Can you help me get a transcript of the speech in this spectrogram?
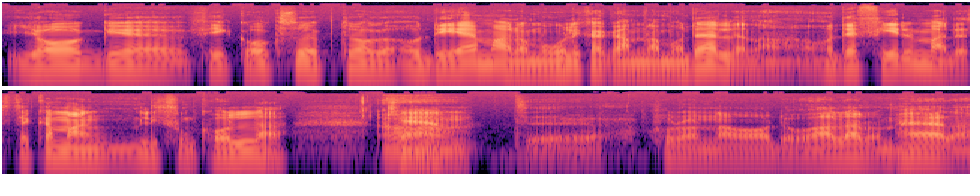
jag eh, fick också uppdrag att DMa de olika gamla modellerna och det filmades, det kan man liksom kolla. Ah. Kent, eh, Coronado och alla de här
